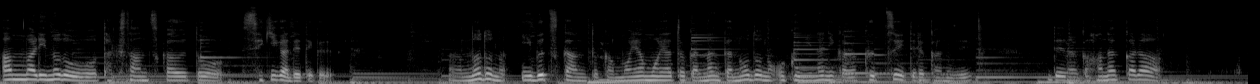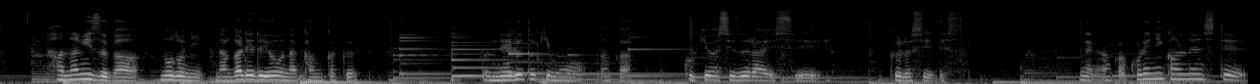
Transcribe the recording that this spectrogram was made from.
あんまり喉をたくさん使うと咳が出てくる。喉の異物感とかモヤモヤとかなんか喉の奥に何かがくっついてる感じ。でなんか鼻から鼻水が喉に流れるような感覚。寝る時もなんか呼吸はしづらいし。苦しいです。でなんかこれに関連して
